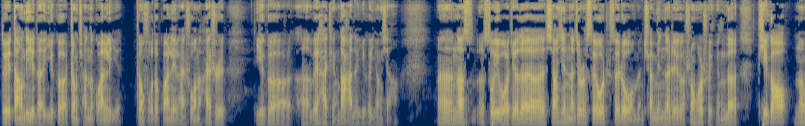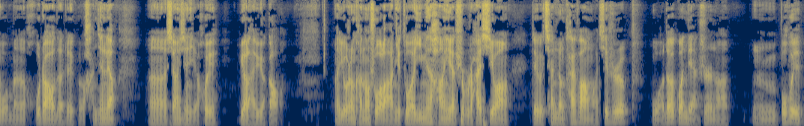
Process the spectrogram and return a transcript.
对当地的一个政权的管理、政府的管理来说呢，还是。一个呃危害挺大的一个影响，嗯，那所以我觉得相信呢，就是随我随着我们全民的这个生活水平的提高，那我们护照的这个含金量，呃，相信也会越来越高。那有人可能说了啊，你做移民行业是不是还希望这个签证开放吗？其实我的观点是呢，嗯，不会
